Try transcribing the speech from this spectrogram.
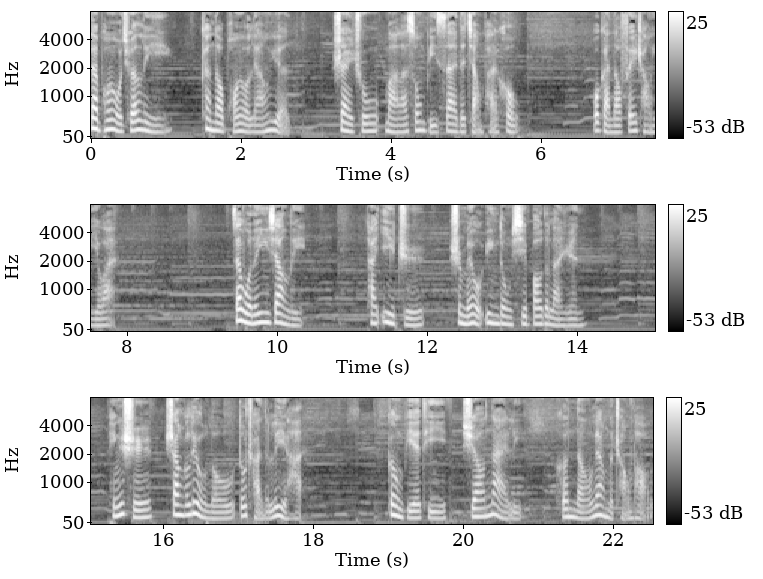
在朋友圈里看到朋友梁远晒出马拉松比赛的奖牌后，我感到非常意外。在我的印象里，他一直是没有运动细胞的懒人，平时上个六楼都喘得厉害，更别提需要耐力和能量的长跑了。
